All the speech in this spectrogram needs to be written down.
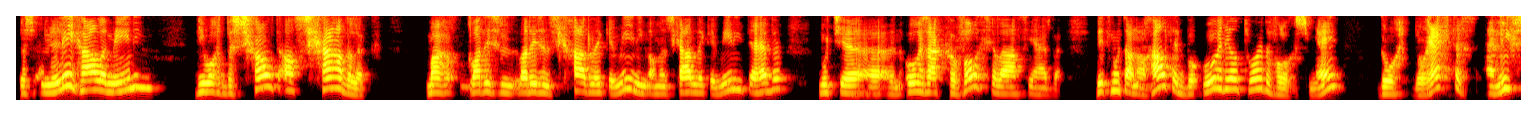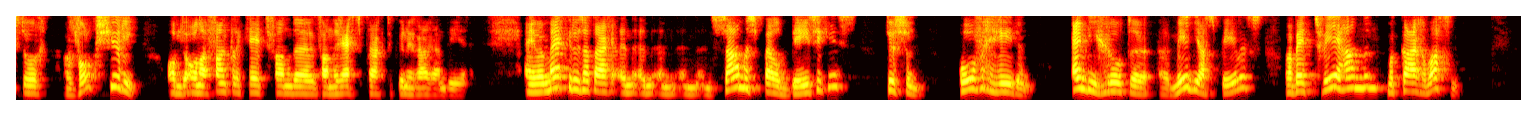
dus een legale mening, die wordt beschouwd als schadelijk. Maar wat is een, wat is een schadelijke mening? Om een schadelijke mening te hebben, moet je uh, een oorzaak-gevolgrelatie hebben. Dit moet dan nog altijd beoordeeld worden, volgens mij, door, door rechters en liefst door een volksjury om de onafhankelijkheid van de, van de rechtspraak te kunnen garanderen. En we merken dus dat daar een, een, een, een samenspel bezig is tussen overheden en die grote uh, mediaspelers, waarbij twee handen elkaar wassen.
